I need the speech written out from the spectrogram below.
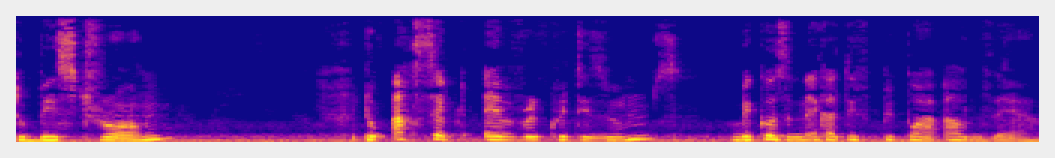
to be strong, to accept every criticisms because negative people are out there.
